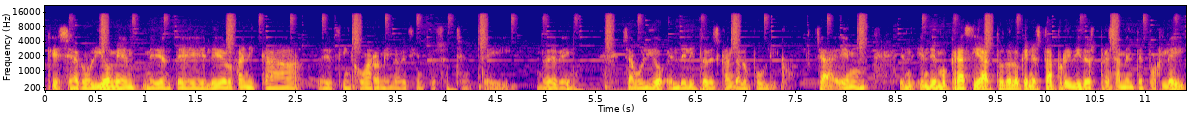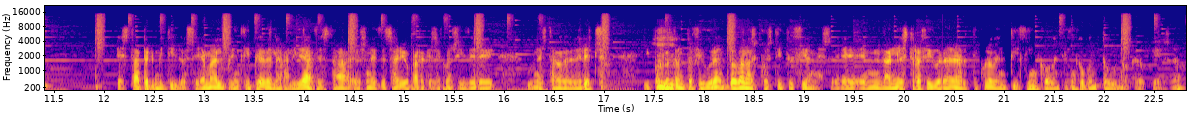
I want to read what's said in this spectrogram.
que se abolió mediante ley orgánica 5 1989, se abolió el delito de escándalo público. O sea, en, democracia todo lo que no está prohibido expresamente por ley está permitido. Se llama el principio de legalidad. Está, es necesario para que se considere un Estado de Derecho y por lo tanto figura en todas las constituciones. Eh, en la nuestra figura en el artículo 25, 25.1 creo que es. ¿no?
